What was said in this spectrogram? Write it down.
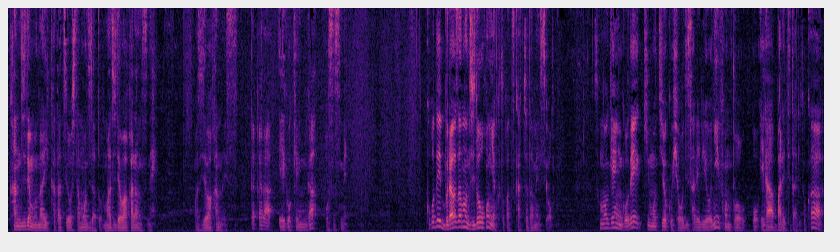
漢字でもない形をした文字だとマジで分からんですねマジで分かんないですだから英語圏がおすすめ。ここでブラウザの自動翻訳とか使っちゃダメですよ。その言語で気持ちよく表示されるようにフォントを選ばれてたりとか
